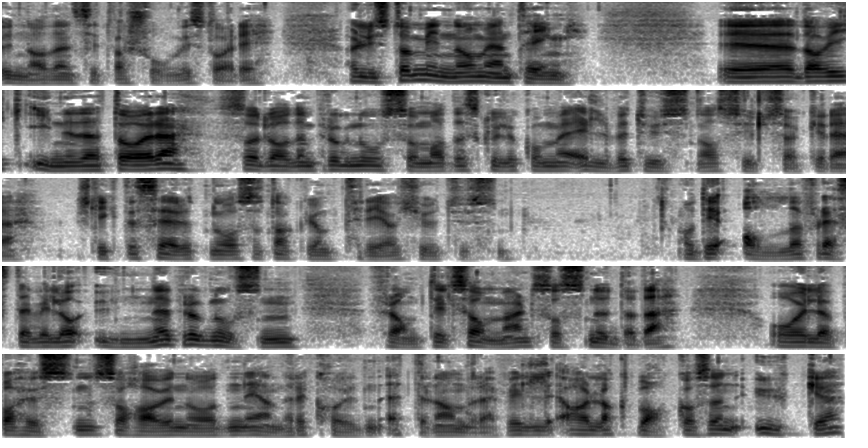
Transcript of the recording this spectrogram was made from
unna den situasjonen vi står i. Jeg har lyst til å minne om en ting. Eh, da vi gikk inn i dette året, så lå det en prognose om at det skulle komme 11 000 asylsøkere. Slik det ser ut nå, så snakker vi om 23 000. Og de aller fleste vil lå under prognosen fram til sommeren, så snudde det. Og i løpet av høsten så har vi nå den ene rekorden etter den andre. Vi har lagt bak oss en uke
